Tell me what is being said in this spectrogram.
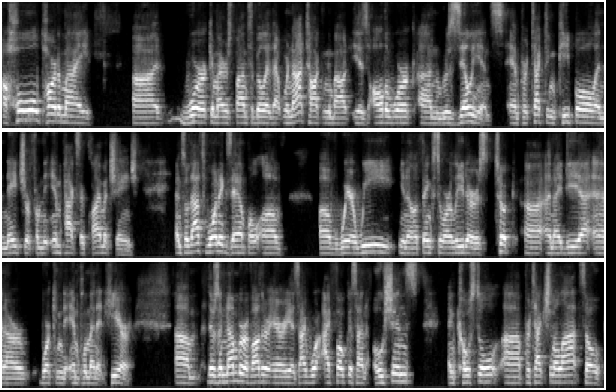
a whole part of my uh, work and my responsibility that we're not talking about is all the work on resilience and protecting people and nature from the impacts of climate change. And so that's one example of of where we, you know, thanks to our leaders, took uh, an idea and are working to implement it here. Um, there's a number of other areas. I, I focus on oceans and coastal uh, protection a lot. So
